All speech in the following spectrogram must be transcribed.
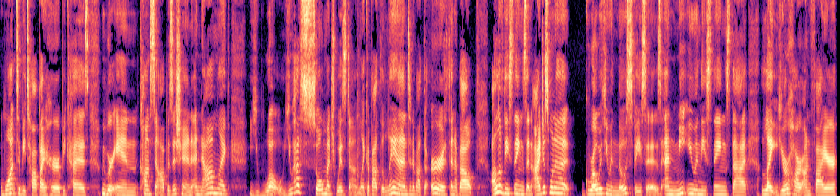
want to be taught by her because we were in constant opposition. And now I'm like, whoa, you have so much wisdom, like about the land and about the earth and about all of these things. And I just want to grow with you in those spaces and meet you in these things that light your heart on fire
